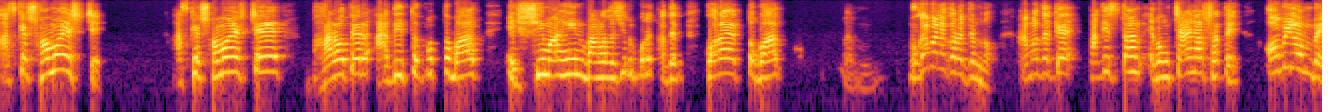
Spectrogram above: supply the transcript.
আজকে সময় এসছে। আজকে সময় এসছে ভারতের আদিত্যপত্যবাদ এই সীমাহীন বাংলাদেশের উপরে তাদের করায়ত্তবাদ মোকাবেলা করার জন্য আমাদেরকে পাকিস্তান এবং চায়নার সাথে অবিলম্বে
